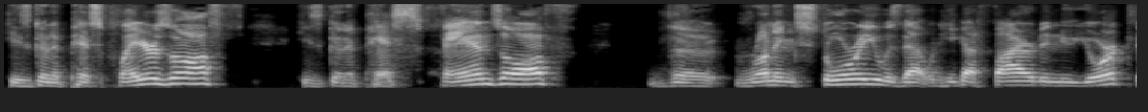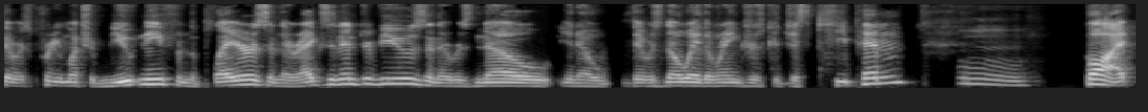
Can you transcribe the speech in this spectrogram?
he's going to piss players off. He's going to piss fans off the running story was that when he got fired in New York, there was pretty much a mutiny from the players in their exit interviews, and there was no, you know, there was no way the Rangers could just keep him. Mm. But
